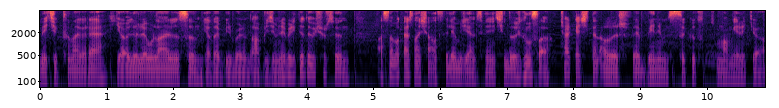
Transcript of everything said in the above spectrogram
Ne çıktığına göre ya ödülle buradan ayrılırsın ya da bir bölüm daha bizimle birlikte dövüşürsün. Aslına bakarsan şans dilemeyeceğim senin için de uygunsa. Çark gerçekten ağır ve benim sıkı tutmam gerekiyor.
